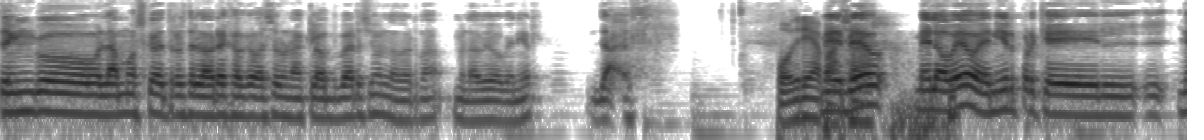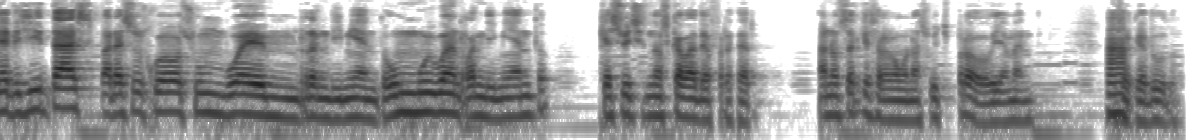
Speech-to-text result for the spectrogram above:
Tengo la mosca detrás de la oreja que va a ser una cloud version, la verdad. Me la veo venir. Ya. Podría Me, pasar. veo, me lo veo venir porque necesitas para esos juegos un buen rendimiento, un muy buen rendimiento que Switch no es capaz de ofrecer. A no ser que salga una Switch Pro, obviamente. Ah. Que dudo.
